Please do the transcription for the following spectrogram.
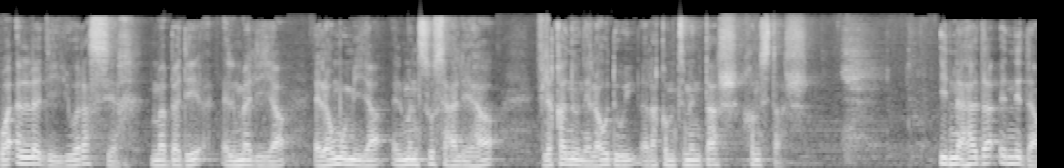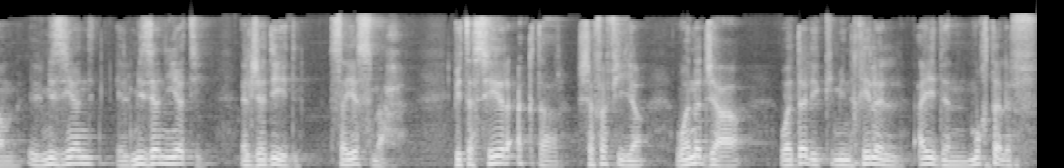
والذي يرسخ مبادئ المالية العمومية المنصوص عليها في القانون العضوي رقم 18 15 إن هذا النظام الميزان الميزانياتي الجديد سيسمح بتسيير أكثر شفافية ونجعة وذلك من خلال أيضا مختلف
